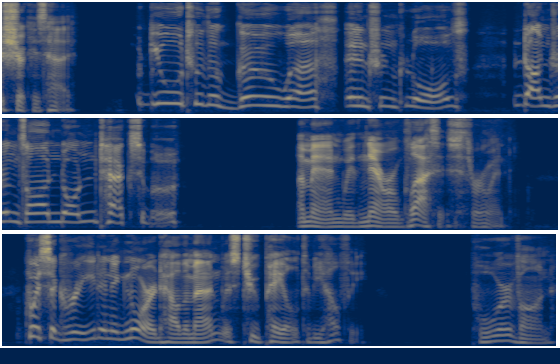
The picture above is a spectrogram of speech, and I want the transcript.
shook his head. Due to the Goworth ancient laws, dungeons are non taxable. A man with narrow glasses threw in. Quiss agreed and ignored how the man was too pale to be healthy. Poor Vaughn.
